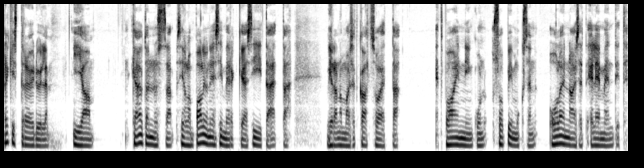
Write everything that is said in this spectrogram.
rekisteröidyille. Ja käytännössä siellä on paljon esimerkkejä siitä, että viranomaiset katsoo, että, että vain niin kuin sopimuksen olennaiset elementit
